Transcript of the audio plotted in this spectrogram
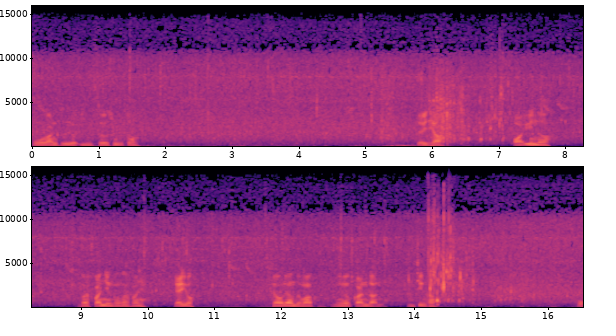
果然是有引蛇出洞。这一条怀孕了，赶快繁衍，赶快繁衍，加油！漂亮的马口，没有感染的。很健康，哦，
